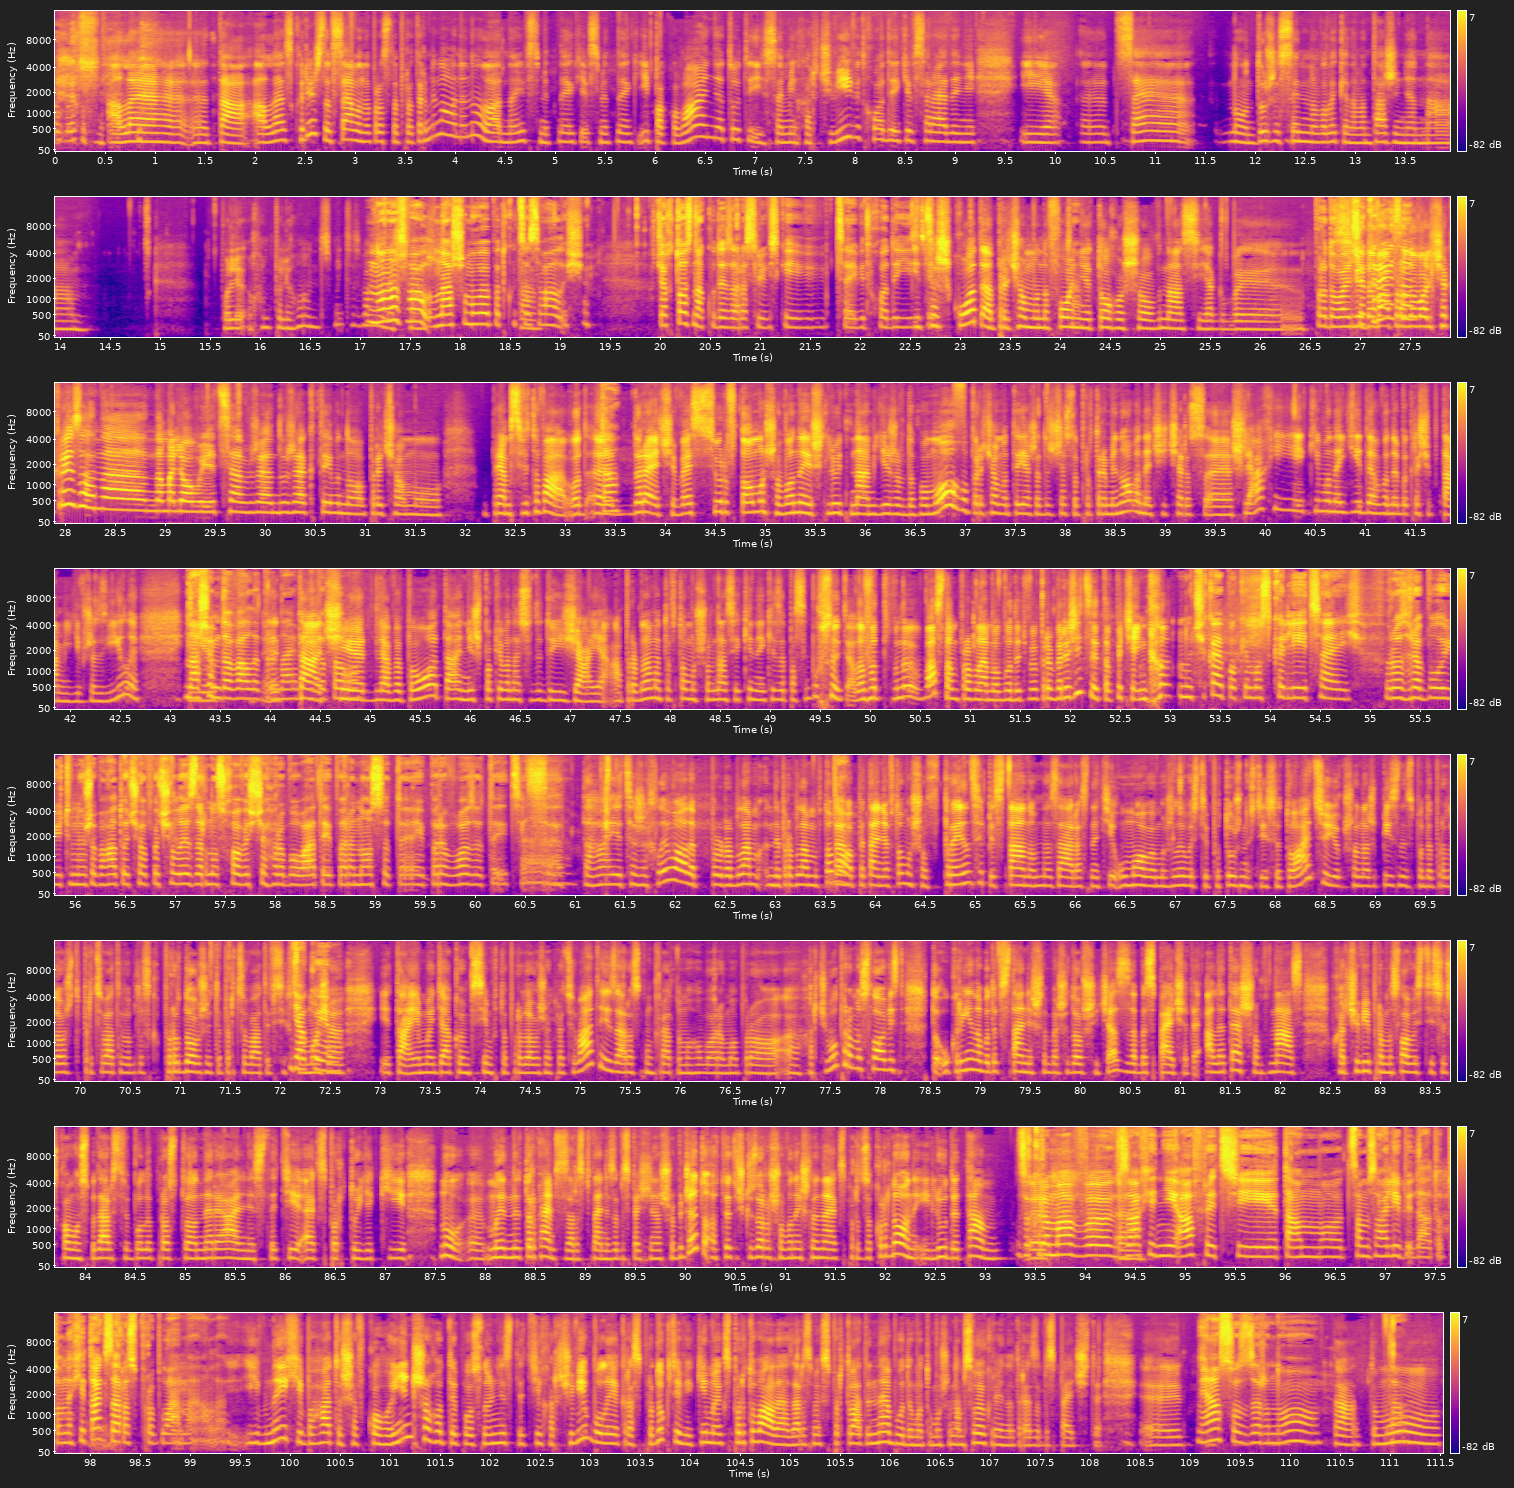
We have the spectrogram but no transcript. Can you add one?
Але е, та, але скоріш за все, воно просто протерміноване. Ну ладно, і в смітник, і в смітник, і пакування тут, і самі харчові відходи, які всередині. І е, це ну, дуже сильно велике навантаження на полі... полігон, сміттєзвалище. Ну, назвали. В нашому випадку це звалище. Хоча хто зна, куди зараз львівський цей відходи їздять. І це шкода, причому на фоні так. того, що в нас якби продовольча свідова криза. продовольча криза на, намальовується вже дуже активно. Причому Прям світова. От е, до речі, весь сюр в тому, що вони шлють нам їжу в допомогу. Причому ти їжа дуже часто протермінована, чи через е, шлях її, який вона їде, вони би краще б там її вже з'їли. Нашим і, давали е, принаймні та, ВПО. чи для ВПО, та ніж поки вона сюди доїжджає. А проблема то в тому, що в нас які не які запаси будуть, але от вони у вас там проблеми будуть. Ви прибережіть це то печенько. Ну чекай, поки москалі цей розграбують. Вони вже багато чого почали зерносховище грабувати і переносити, і перевозити. І це це та і це жахливо але проблема не проблема в тому, так. а питання в тому, що в принципі станом на зараз на ті умови, можливості, потужності і ситуацію, якщо наш бізнес буде продовжувати працювати, ви, будь ласка, продовжуйте працювати всі, хто дякуємо. може і та і ми дякуємо всім, хто продовжує працювати. І зараз конкретно ми говоримо про е, харчову промисловість. То Україна буде в стані себе ще довший час забезпечити. Але те, що в нас в харчовій промисловості і сільському господарстві були просто нереальні статті експорту, які ну е, ми не торкаємося зараз питання забезпечення нашого бюджету, а з точки зору, що вони йшли на експорт за кордон, і люди там. Е, Зокрема, в, в е, Західній Африці там там взагалі біда. Тобто в них і так зараз проблеми. але І в них, і багато ще в кого іншого. Типу, основні статті харчові були якраз продуктів, які ми експортували. А зараз ми експортувати не будемо, тому що нам свою країну треба забезпечити. Е, М'ясо, зерно. Так, тому.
